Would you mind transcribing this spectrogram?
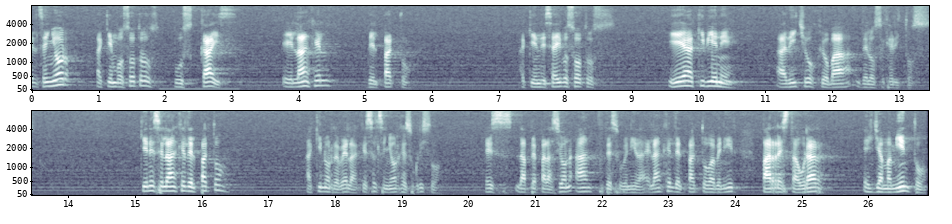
El Señor a quien vosotros buscáis, el ángel del pacto, a quien deseáis vosotros. Y he aquí viene, ha dicho Jehová de los ejércitos. ¿Quién es el ángel del pacto? Aquí nos revela que es el Señor Jesucristo. Es la preparación antes de su venida. El ángel del pacto va a venir para restaurar el llamamiento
